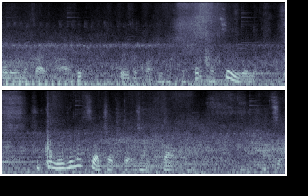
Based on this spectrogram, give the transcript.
ごめんなさい。はい。というとこありました。ちょっと暑いんでね。服脱ぎますわ、ちょっと、若干。暑い。やっ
